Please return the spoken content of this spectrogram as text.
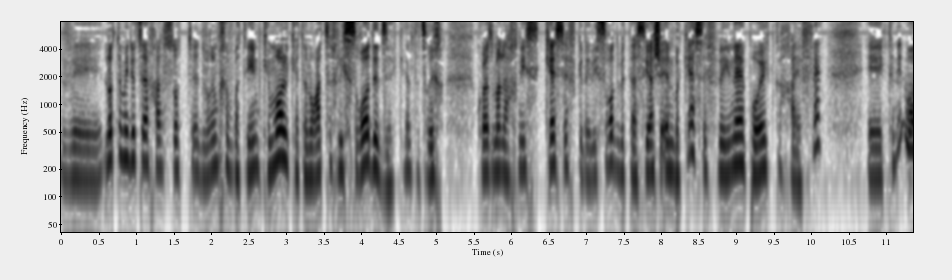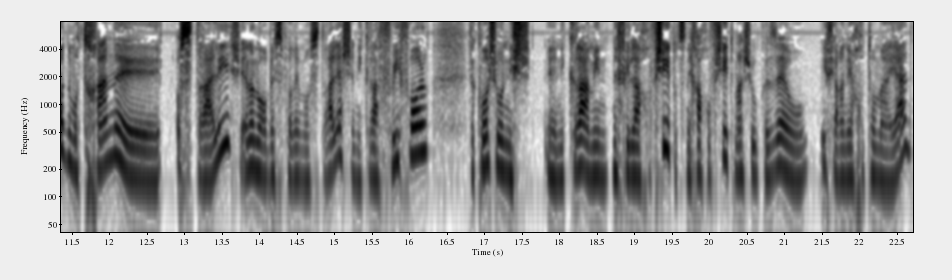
ולא תמיד יוצא לך לעשות אה, דברים חברתיים כמו"ל, כי אתה נורא צריך לשרוד את זה, כן? אתה צריך כל הזמן להכניס כסף כדי לשרוד בתעשייה שאין בה כסף, והנה פרויקט ככה יפה. אה, קנינו עוד מותחן אה, אוסטרלי, שאין לנו הרבה ספרים מאוסטרליה, שנקרא Free Fall, וכמו שהוא נש... נקרא מין נפילה חופשית או צניחה חופשית, משהו כזה, הוא... אי אפשר להניח אותו מהיד.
